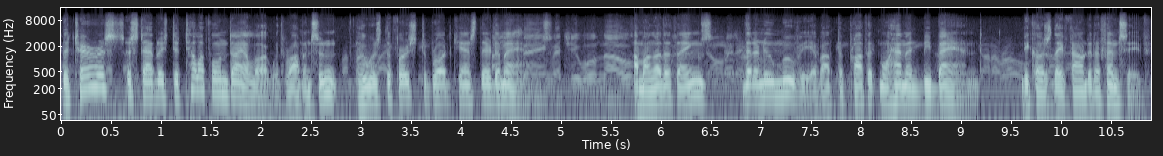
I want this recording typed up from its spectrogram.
The terrorists established a telephone dialogue with Robinson, who was the first to broadcast their demands. Among other things, that a new movie about the Prophet Muhammad be banned because they found it offensive.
